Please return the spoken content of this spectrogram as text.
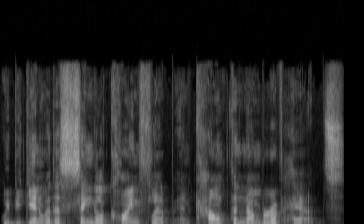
We begin with a single coin flip and count the number of heads.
